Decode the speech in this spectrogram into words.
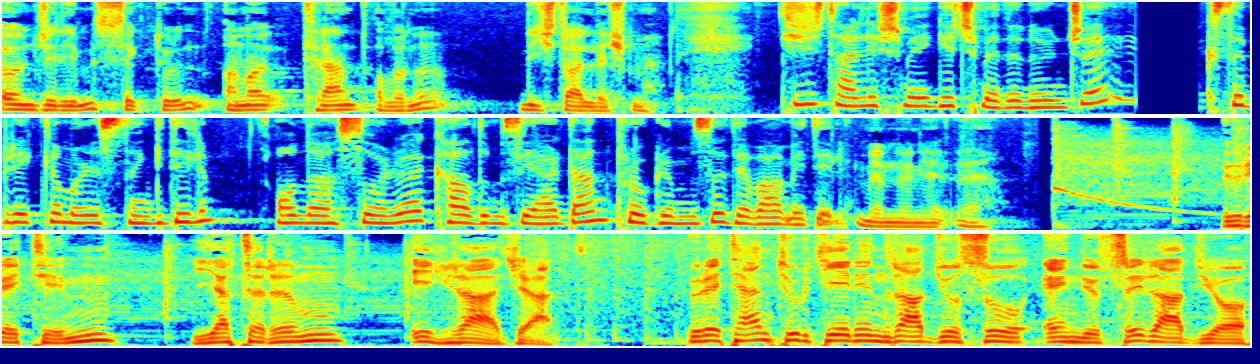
önceliğimiz sektörün ana trend alanı dijitalleşme. Dijitalleşmeye geçmeden önce kısa bir reklam arasına gidelim. Ondan sonra kaldığımız yerden programımıza devam edelim. Memnuniyetle. Üretim, yatırım, ihracat. Üreten Türkiye'nin radyosu Endüstri Radyo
